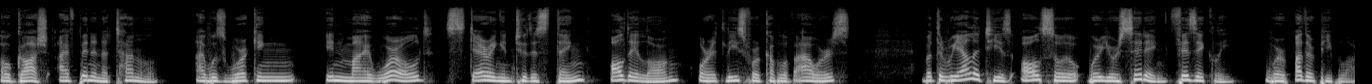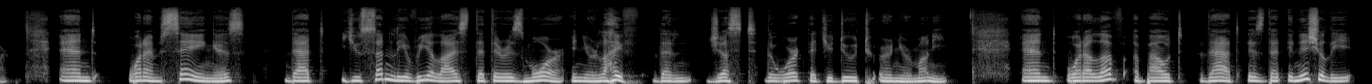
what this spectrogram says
oh gosh, I've been in a tunnel. I was working in my world, staring into this thing all day long, or at least for a couple of hours. But the reality is also where you're sitting physically, where other people are. And what I'm saying is that you suddenly realize that there is more in your life than just the work that you do to earn your money. And what I love about that is that initially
